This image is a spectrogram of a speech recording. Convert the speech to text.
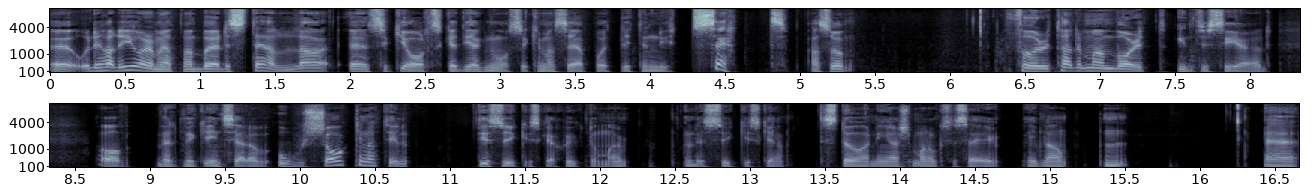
Eh, och Det hade att göra med att man började ställa eh, psykiatriska diagnoser kan man säga på ett lite nytt sätt. Alltså, förut hade man varit intresserad av, väldigt mycket intresserad av orsakerna till, till psykiska sjukdomar, eller psykiska störningar som man också säger ibland. Mm. Eh,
